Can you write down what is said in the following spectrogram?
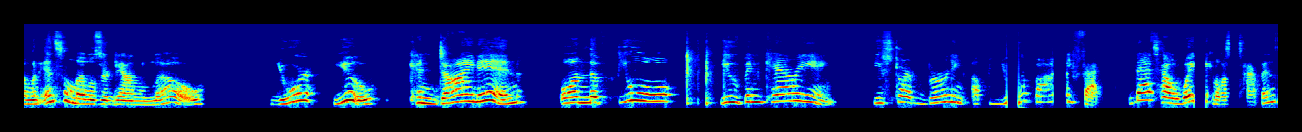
And when insulin levels are down low, your you can dine in on the fuel you've been carrying. You start burning up your body fat. That's how weight loss happens.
